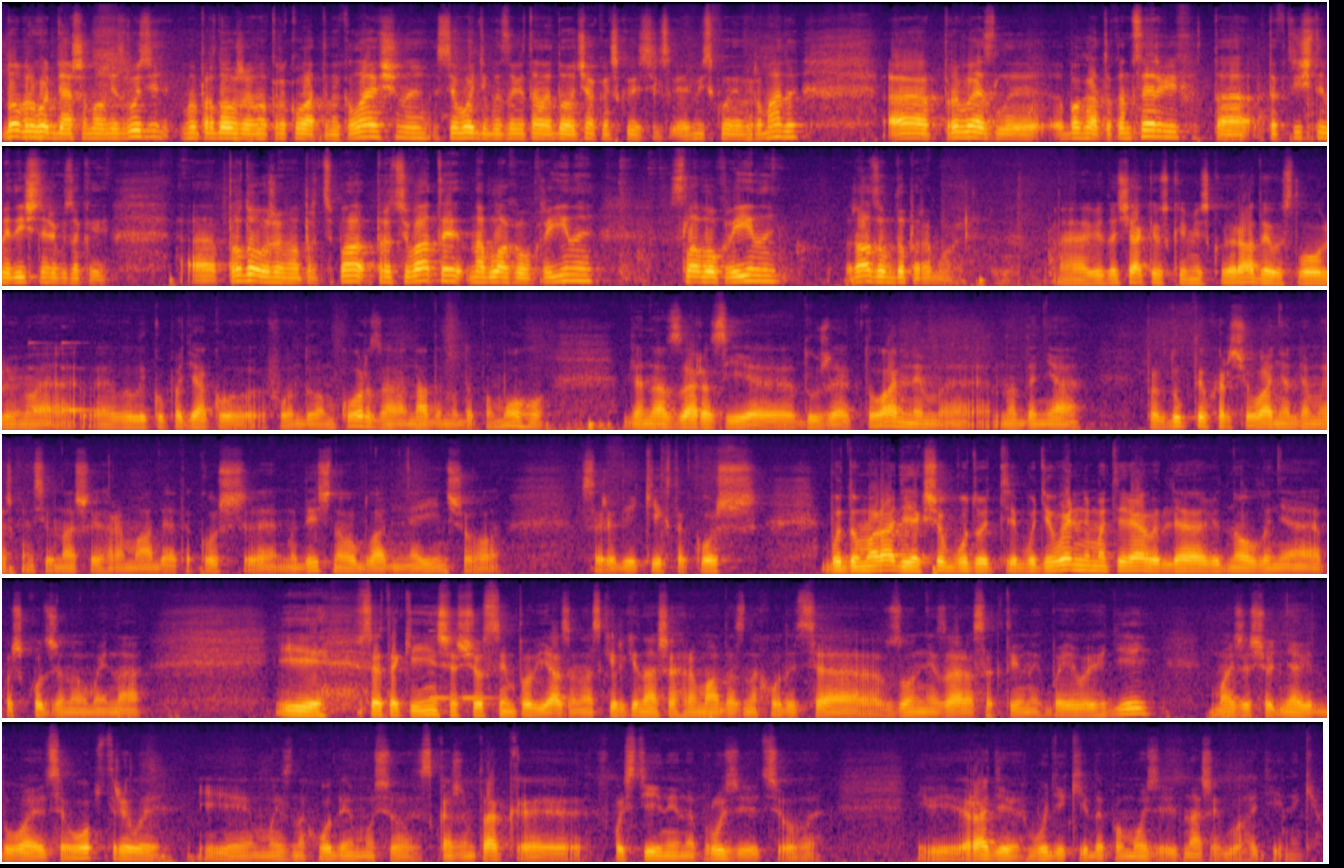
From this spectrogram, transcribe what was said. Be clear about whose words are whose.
Speaker 1: Доброго дня, шановні друзі. Ми продовжуємо крокувати Миколаївщиною. Сьогодні ми завітали до Очаковської сільської міської громади. Е, Привезли багато консервів та тактичні медичні рюкзаки. Е, Продовжуємо працювати на благо України. Слава Україні! Разом до перемоги!
Speaker 2: Е, Від Очаківської міської ради висловлюємо велику подяку фонду Амкор за надану допомогу. Для нас зараз є дуже актуальним надання продуктів харчування для мешканців нашої громади, а також е, медичного обладнання іншого, серед яких також будемо раді, якщо будуть будівельні матеріали для відновлення пошкодженого майна. І все таке інше, що з цим пов'язано, оскільки наша громада знаходиться в зоні зараз активних бойових дій, майже щодня відбуваються обстріли, і ми знаходимося, скажімо так, е, в постійній напрузі цього і раді будь-якій допомозі від наших благодійників.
